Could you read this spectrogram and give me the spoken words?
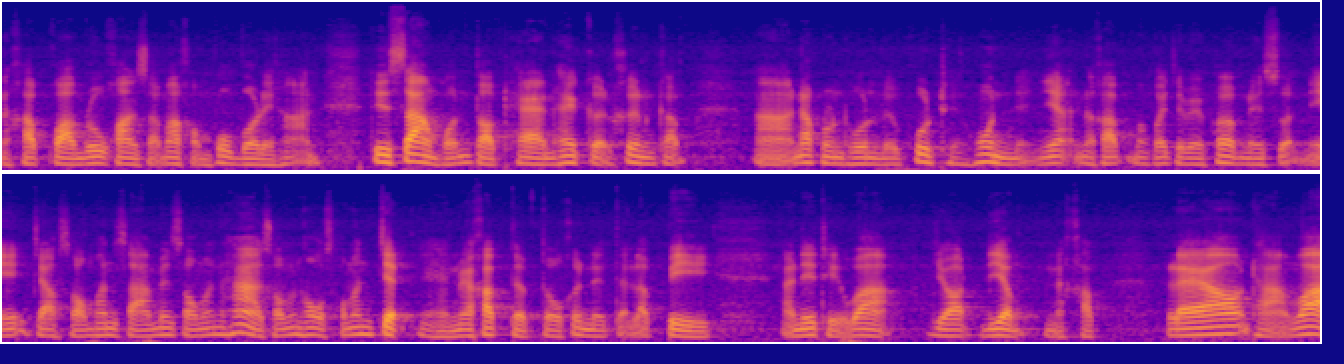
นะครับ ความรู้ความสามารถของผู้บริหาร ที่สร้างผลตอบแทนให้เกิดขึ้นกับนักลงทุนหรือผู้ถือหุ้นอย่างเงี้ยนะครับมันก็จะไปเพิ่มในส่วนนี้จาก 2003 เป็น 2005 2006 2007 เห็นไหมครับ เติบโตขึ้นในแต่ละปี อันนี้ถือว่ายอดเยี่ยมนะครับ แล้วถามว่า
